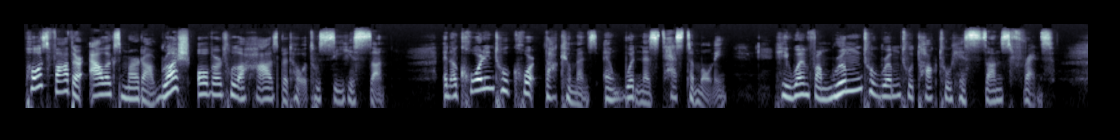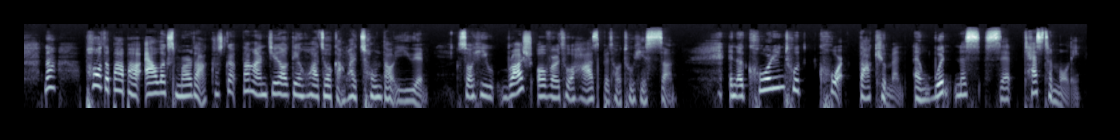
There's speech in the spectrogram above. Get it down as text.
Paul's father, Alex Murdaugh, rushed over to the hospital to see his son. And according to court documents and witness testimony, he went from room to room to talk to his son's friends. 那 Paul 的爸爸 Alex Murdaugh 当然接到电话之后，赶快冲到医院。So he rushed over to a hospital to his son. And according to court document and witness said testimony，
